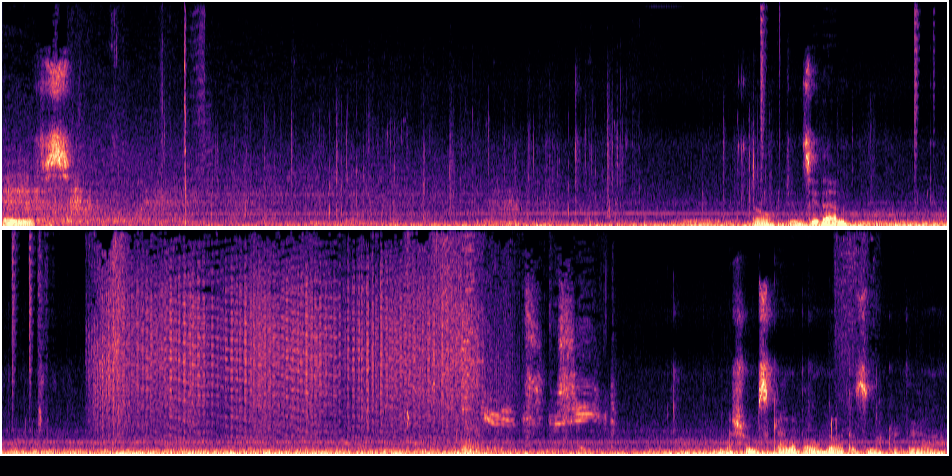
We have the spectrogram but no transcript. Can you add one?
Caves. Oh, didn't see them. Mushroom scannable? No, it doesn't look like they are.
